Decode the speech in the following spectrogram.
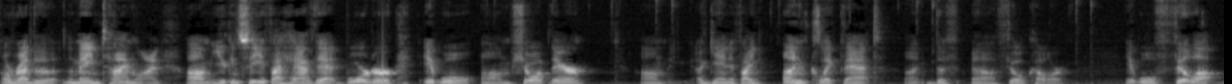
or rather the main timeline, um, you can see if I have that border, it will um, show up there. Um, again, if I unclick that, uh, the uh, fill color, it will fill up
